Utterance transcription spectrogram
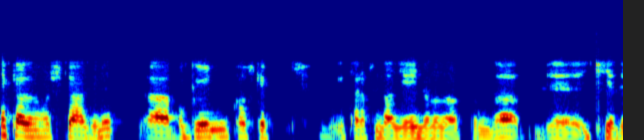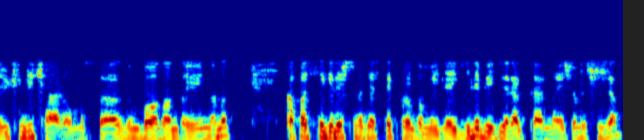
Tekrardan hoş geldiniz. Bugün COSGAP tarafından yayınlanan aslında e, iki ya da üçüncü çağrı olması lazım bu alanda yayınlanan kapasite geliştirme destek programı ile ilgili bilgiler aktarmaya çalışacağım.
